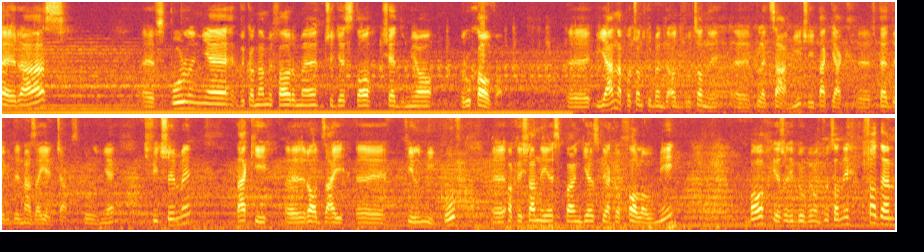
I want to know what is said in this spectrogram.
teraz e, wspólnie wykonamy formę 37-ruchową. E, Ja na początku będę odwrócony e, plecami, czyli tak jak wtedy, gdy na zajęciach wspólnie ćwiczymy. Taki rodzaj filmików określany jest po angielsku jako follow me, bo jeżeli byłbym odwrócony przodem,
